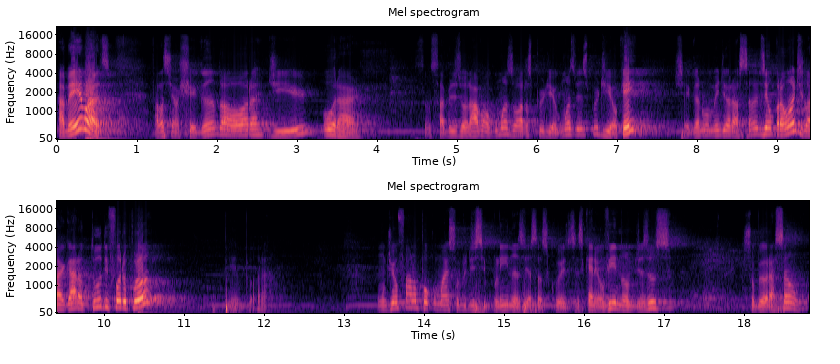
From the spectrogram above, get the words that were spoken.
Amém, amados? Fala assim, ó, chegando a hora de ir orar. Você sabe, eles oravam algumas horas por dia, algumas vezes por dia, ok? Chegando o momento de oração, eles iam para onde? Largaram tudo e foram para o templo orar. Um dia eu falo um pouco mais sobre disciplinas e essas coisas. Vocês querem ouvir em nome de Jesus? Sobre oração?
